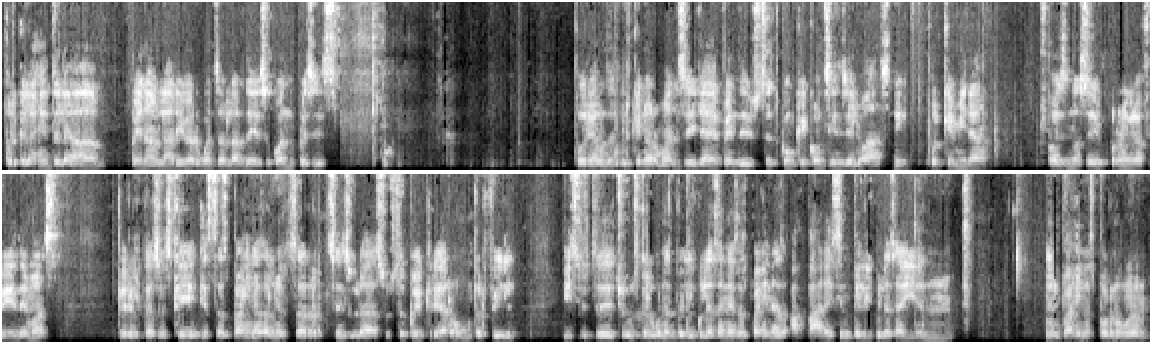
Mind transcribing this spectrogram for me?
porque la gente le da pena hablar y vergüenza hablar de eso cuando pues es podríamos decir que normal, sí, ya depende de usted con qué conciencia lo hace, porque mira, pues no sé, pornografía y demás. Pero el caso es que estas páginas al no estar censuradas, usted puede crear un perfil y si usted de hecho busca algunas películas en esas páginas, aparecen películas ahí en, en páginas porno, weón.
